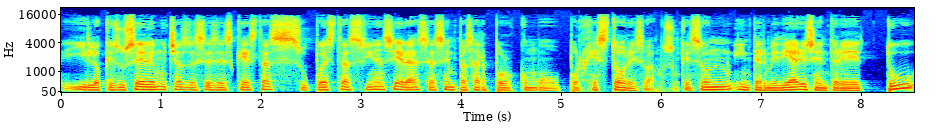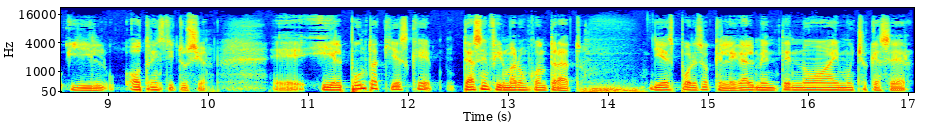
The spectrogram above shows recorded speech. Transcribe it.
y lo que sucede muchas veces es que estas supuestas financieras se hacen pasar por como por gestores, vamos, que son intermediarios entre tú y otra institución. Eh, y el punto aquí es que te hacen firmar un contrato. Y es por eso que legalmente no hay mucho que hacer.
